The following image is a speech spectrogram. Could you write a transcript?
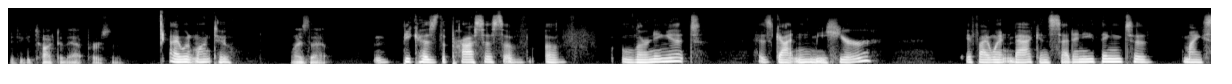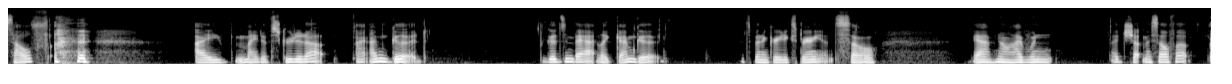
If you could talk to that person, I wouldn't want to. why is that? because the process of of learning it has gotten me here. If I went back and said anything to myself, I might have screwed it up. I, I'm good. The goods and bad, like I'm good. It's been a great experience. So, yeah, no, I wouldn't. I'd shut myself up.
